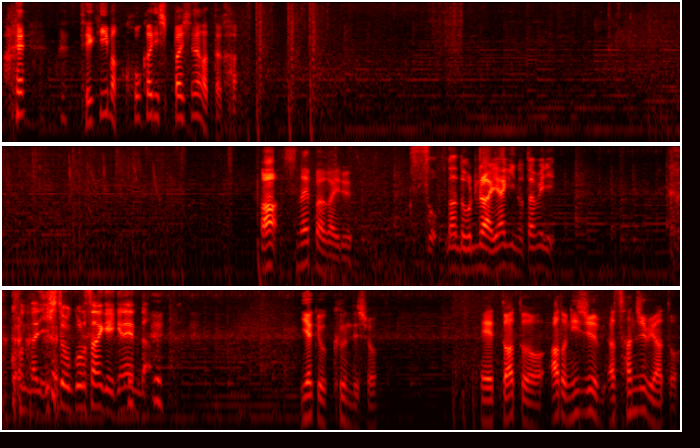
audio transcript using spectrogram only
あれ？敵今公開に失敗してなかったか？あスナイパーがいる。くそなんで俺らはヤギのためにこんなに人を殺さなきゃいけないんだ。ヤギを食うんでしょ？えーっとあとあと20あ30秒あと。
